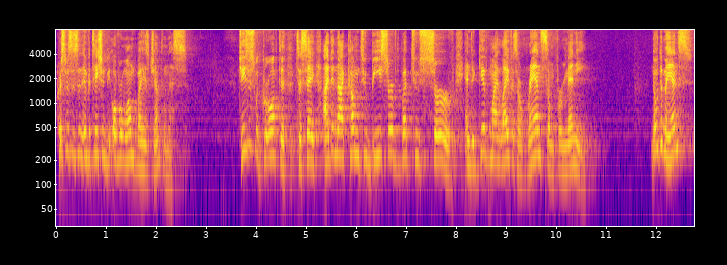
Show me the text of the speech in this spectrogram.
Christmas is an invitation to be overwhelmed by his gentleness. Jesus would grow up to, to say, I did not come to be served, but to serve, and to give my life as a ransom for many. No demands,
